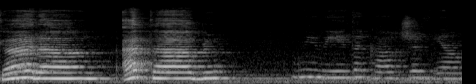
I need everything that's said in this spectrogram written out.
Cara, à table. Oui, oui, d'accord, je viens.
